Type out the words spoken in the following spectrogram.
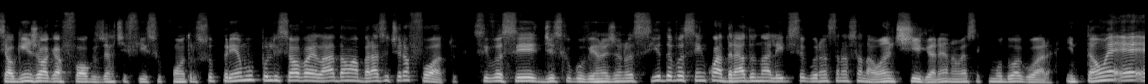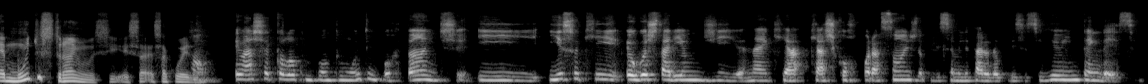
se alguém joga fogos de artifício contra o Supremo, o policial vai lá, dá um abraço e tira foto. Se você diz que o governo é genocida, você é enquadrado na Lei de Segurança Nacional, a antiga, né? não essa que mudou agora. Então é, é, é muito estranho esse, essa, essa coisa. Bom, eu acho que coloca um ponto muito importante, e isso que eu gostaria um dia, né, que, a, que as corporações da Polícia Militar e da Polícia Civil entendessem.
